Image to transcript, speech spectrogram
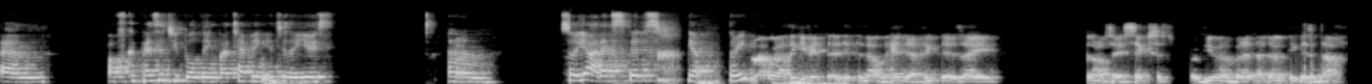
um, of capacity building by tapping into the youth. Um, so yeah, that's that's yeah. Sorry. Well, I think you've hit the, hit the nail on the head there. I think there's a I don't want to say a sexist review on, but I, don't think there's enough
